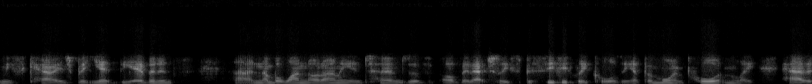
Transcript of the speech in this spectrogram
miscarriage, but yet the evidence uh, number one, not only in terms of, of it actually specifically causing it, but more importantly, how to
